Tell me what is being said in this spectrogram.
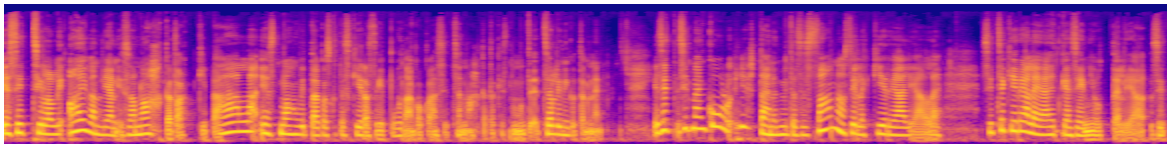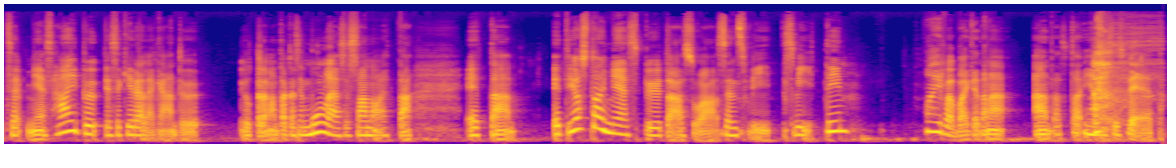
Ja sitten sillä oli aivan liian iso nahkatakki päällä. Ja sitten mä huvittaa, koska tässä kirjassakin puhutaan koko ajan sitten sen nahkatakista. Mutta se oli niinku tämmöinen. Ja sitten sit mä en kuulu yhtään, että mitä se sanoi sille kirjailijalle. Sitten se kirjailija hetken siinä jutteli ja sitten se mies häipyi ja se kirjailija kääntyy juttelemaan takaisin mulle ja se sanoi, että, että, että jos toi mies pyytää sua sen sviittiin, on hirveän vaikea tänään ääntää tota ihan siis veetä.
